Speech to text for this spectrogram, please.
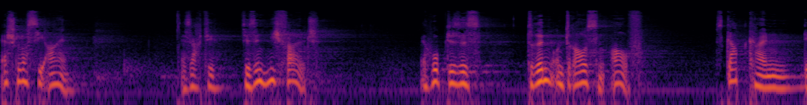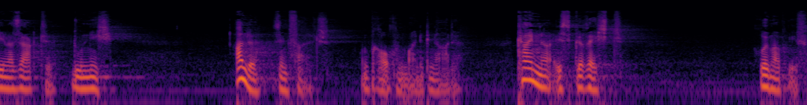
Er schloss sie ein. Er sagte, sie sind nicht falsch. Er hob dieses drin und draußen auf. Es gab keinen, dem er sagte, du nicht. Alle sind falsch und brauchen meine Gnade. Keiner ist gerecht. Römerbrief.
